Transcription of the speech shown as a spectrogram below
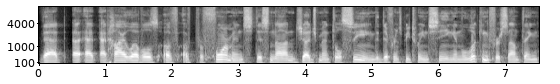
that uh, at, at high levels of, of performance, this non judgmental seeing, the difference between seeing and looking for something,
